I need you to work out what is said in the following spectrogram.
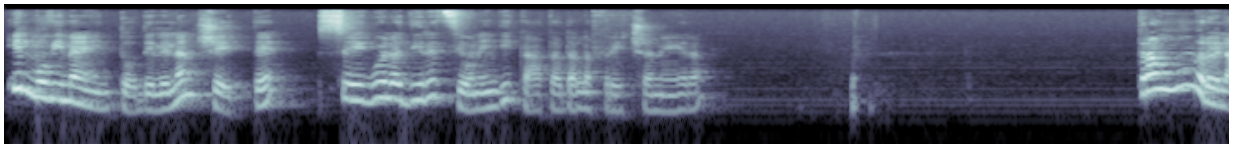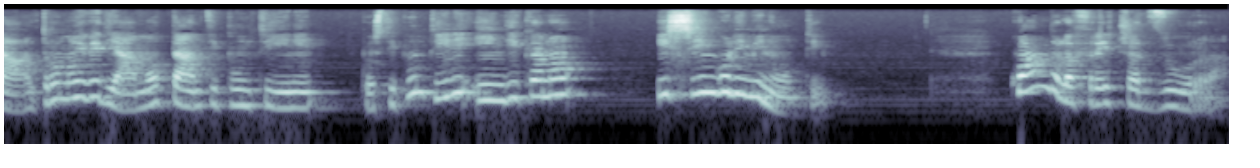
Il movimento delle lancette segue la direzione indicata dalla freccia nera. Tra un numero e l'altro noi vediamo tanti puntini. Questi puntini indicano i singoli minuti. Quando la freccia azzurra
